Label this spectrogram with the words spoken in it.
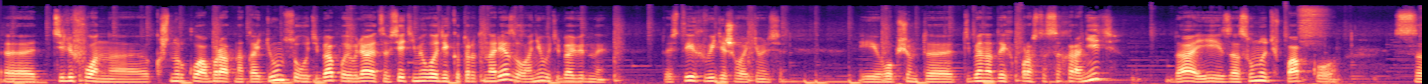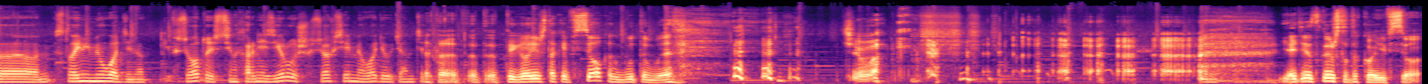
э, телефон э, к шнурку обратно к iTunes. У тебя появляются все эти мелодии, которые ты нарезал, они у тебя видны. То есть ты их видишь в iTunes. И, в общем-то, тебе надо их просто сохранить да, и засунуть в папку с, с твоими мелодиями. Все, то есть синхронизируешь, все, все мелодии у тебя на телефоне. Это, это, это, ты говоришь так и все, как будто бы Чувак. Я тебе скажу, что такое и все.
